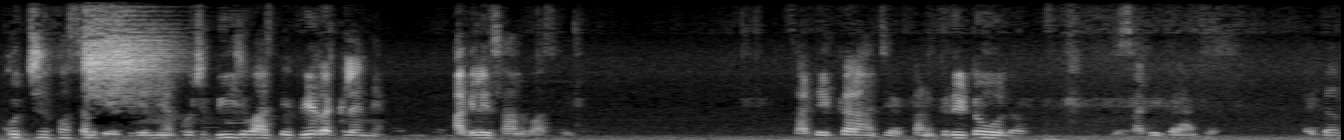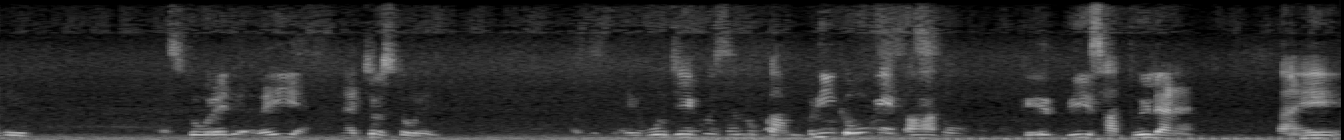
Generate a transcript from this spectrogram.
ਕੁਝ ਫਸਲ ਵੇਚ ਦਿੰਦੇ ਆ ਕੁਝ ਬੀਜ ਵਾਸਤੇ ਫਿਰ ਰੱਖ ਲੈਂਦੇ ਆ ਅਗਲੇ ਸਾਲ ਵਾਸਤੇ। ਸਾਡੇ ਘਰਾਂ 'ਚ ਕਣਕ ਦੇ ਢੋਲ ਤੇ ਸਾਡੇ ਘਰਾਂ 'ਚ ਇਦਾਂ ਦੇ ਸਟੋਰੇਜ ਰਹੀ ਹੈ ਨੈਚੁਰਲ ਸਟੋਰੇਜ ਤੇ ਹੁਣ ਜੇ ਕੋਈ ਸਾਨੂੰ ਕੰਪਨੀ ਕਹੂਗੀ ਤਾਂ ਤੋਂ ਕਿ ਵੀ ਸਾਥੋਂ ਹੀ ਲੈਣਾ ਤਾਂ ਇਹ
